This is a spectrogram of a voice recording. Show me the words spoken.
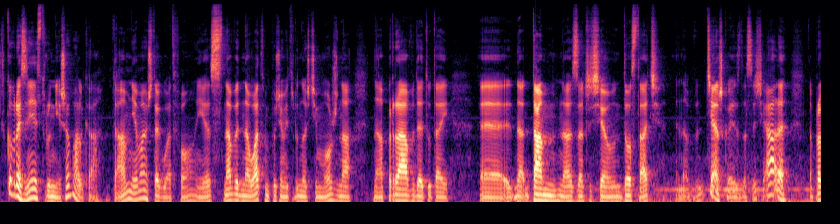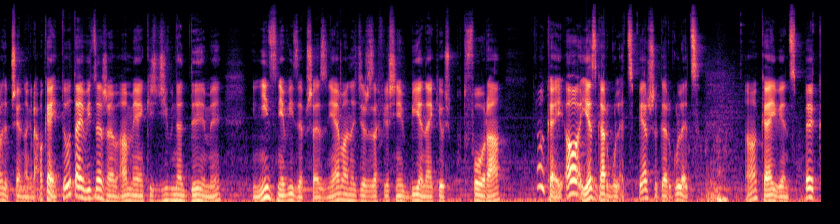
Tylko w Ryzenie jest trudniejsza walka. Tam nie ma już tak łatwo. Jest nawet na łatwym poziomie trudności można naprawdę tutaj na, tam na, znaczy się dostać. No, ciężko jest dosyć, ale naprawdę przyjemna gra. Okej, tutaj widzę, że mamy jakieś dziwne dymy i nic nie widzę przez nie. Mam nadzieję, że za chwilę się nie wbije na jakiegoś potwora. Okej, o jest gargulec. Pierwszy gargulec. Okej, więc pyk.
